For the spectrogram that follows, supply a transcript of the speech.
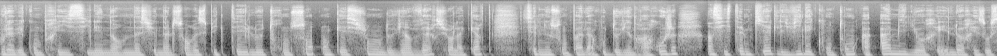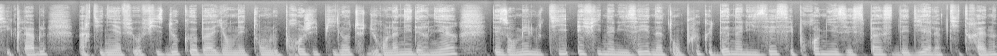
Vous l'avez compris, si les normes nationales sont respectées, le tronçon en question devient vert sur la carte. Si elles ne sont pas, la route deviendra rouge. Un système qui aide les villes et cantons à améliorer leur réseau cyclable. Martigny a fait office de cobaye en étant le projet pilote durant l'année dernière. Désormais, l'outil est finalisé et n'attend plus que d'analyser ses premiers espaces dédiés à la petite reine.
